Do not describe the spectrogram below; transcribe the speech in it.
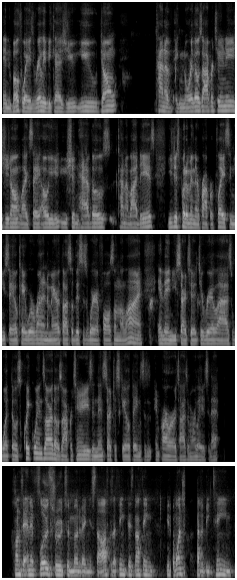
in both ways, really, because you, you don't kind of ignore those opportunities. You don't like say, oh, you, you shouldn't have those kind of ideas. You just put them in their proper place and you say, okay, we're running a marathon. So this is where it falls on the line. And then you start to, to realize what those quick wins are, those opportunities, and then start to scale things and, prioritize them related to that. 100 and it flows through to motivating your staff because I think there's nothing, you know, once you have a big team,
